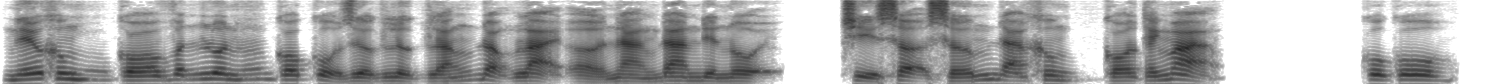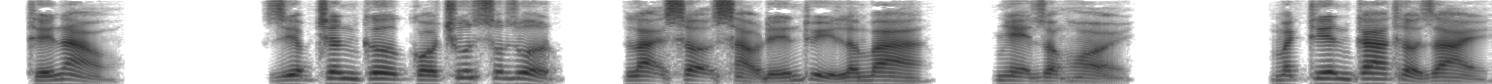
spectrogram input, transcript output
nếu không có vẫn luôn có cổ dược lực lắng động lại ở nàng đan điền nội, chỉ sợ sớm đã không có tánh mạng. Cô cô, thế nào? Diệp chân cơ có chút sốt ruột, lại sợ xảo đến Thủy Lâm Ba, nhẹ giọng hỏi. Mạch Thiên ca thở dài,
